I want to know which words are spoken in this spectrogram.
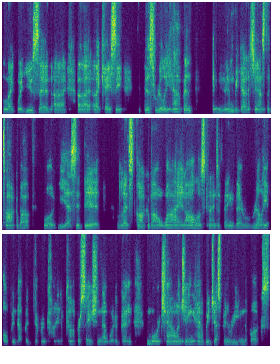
like what you said, uh, uh, uh, Casey, this really happened? And then we got a chance to talk about, well, yes, it did. Let's talk about why and all those kinds of things that really opened up a different kind of conversation that would have been more challenging had we just been reading the books.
